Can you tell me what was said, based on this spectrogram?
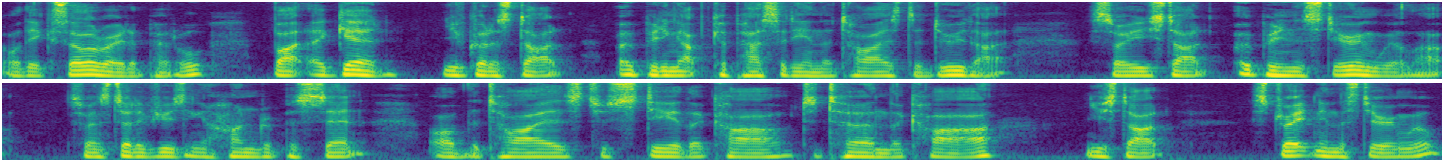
or the accelerator pedal, but again, you've got to start opening up capacity in the tires to do that. So you start opening the steering wheel up. So instead of using 100% of the tires to steer the car, to turn the car, you start straightening the steering wheel,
